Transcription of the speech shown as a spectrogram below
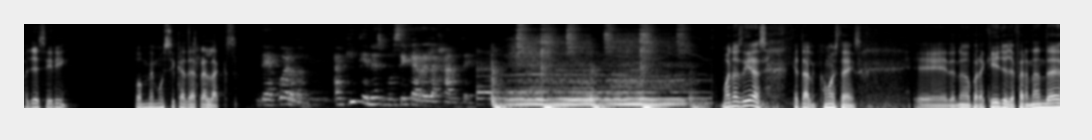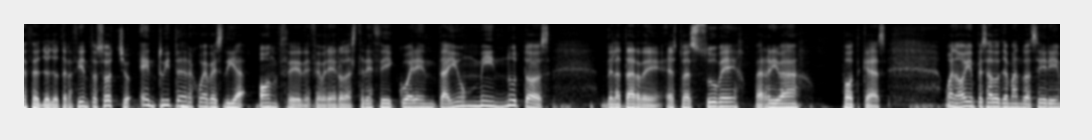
Oye Siri, ponme música de relax. De acuerdo, aquí tienes música relajante. Buenos días, ¿qué tal? ¿Cómo estáis? Eh, de nuevo por aquí, Yoyo Fernández, Yoyo308 en Twitter, jueves día 11 de febrero a las 13 y 41 minutos de la tarde. Esto es Sube para arriba podcast. Bueno, hoy he empezado llamando a Siri,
